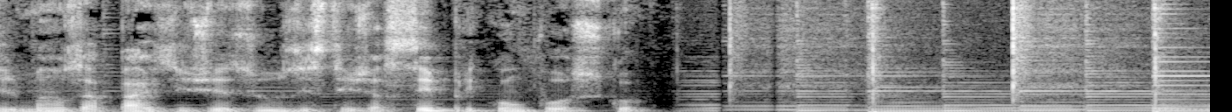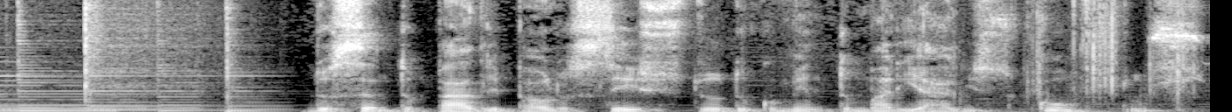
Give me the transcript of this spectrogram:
irmãos, a paz de Jesus esteja sempre convosco. Do Santo Padre Paulo VI, documento Marialis Cultus.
